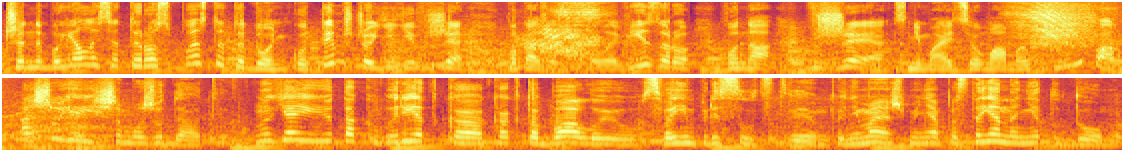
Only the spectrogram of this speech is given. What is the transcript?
Чи не боялася ти розпестити доньку тим, що її вже показують по телевізору? Вона вже знімається у мами в кліпах. А що я їй ще можу дати? Ну, я її так редко как-то балую своим присутствием, понимаешь? Меня постоянно нету дома.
